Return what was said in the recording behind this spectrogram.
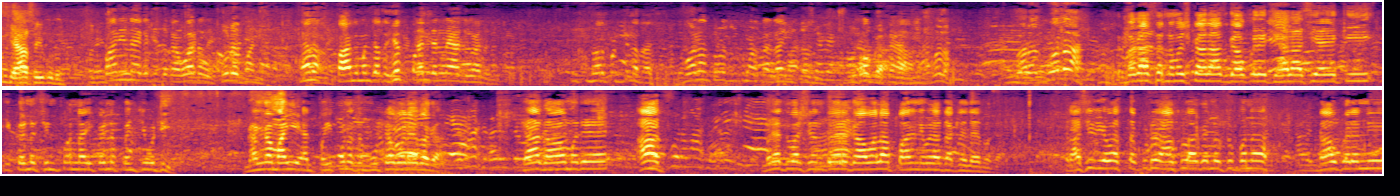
हे असं इकडून. पाणी नाही का तिथं काय? वाटव थोडं पाणी. पाणी म्हणजे आता हेच पाणी. नाही अजून बोला ना थोडंसं तुम्हाला काय लाईव्ह बोला. तर बघा सर नमस्कार. आज गावकऱ्याची हाल अशी आहे की इकडनं शिंदपन्ना इकडनं पंचवटी गंगामाई आणि पैकून असं मोठा वड आहे बघा. त्या गावामध्ये आज बऱ्याच वर्षानंतर गावाला पाणी निवडा टाकलेला आहे बघा. तर अशी व्यवस्था कुठे असू लागत नसतो पण गावकऱ्यांनी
